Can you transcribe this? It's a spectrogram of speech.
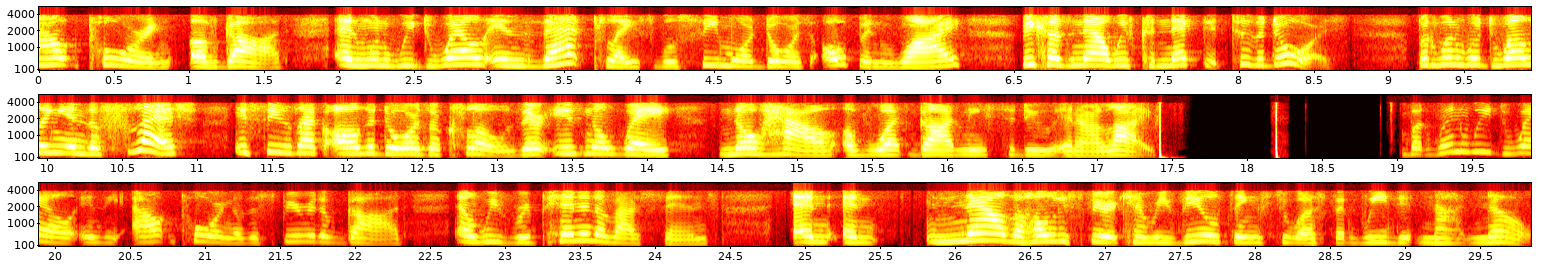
outpouring of God. And when we dwell in that place, we'll see more doors open. Why? Because now we've connected to the doors. But when we're dwelling in the flesh, it seems like all the doors are closed. There is no way no how of what God needs to do in our life. But when we dwell in the outpouring of the Spirit of God and we've repented of our sins and and now the Holy Spirit can reveal things to us that we did not know.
